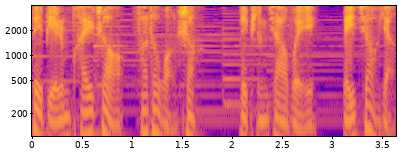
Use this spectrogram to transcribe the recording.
被别人拍照发到网上，被评价为没教养。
